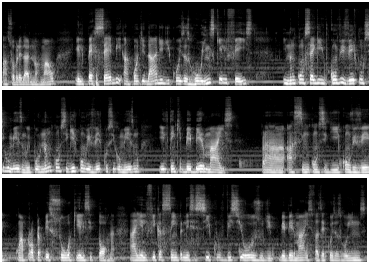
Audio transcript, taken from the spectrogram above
à sobriedade normal, ele percebe a quantidade de coisas ruins que ele fez e não consegue conviver consigo mesmo. E por não conseguir conviver consigo mesmo, ele tem que beber mais para assim conseguir conviver com a própria pessoa que ele se torna. Aí ele fica sempre nesse ciclo vicioso de beber mais, fazer coisas ruins,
